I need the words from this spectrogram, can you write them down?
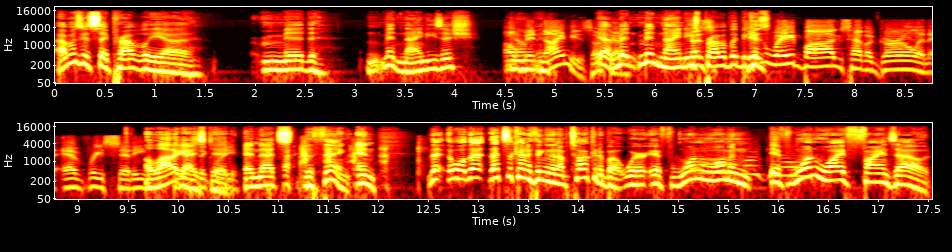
I was going to say probably uh, mid mid nineties ish. oh, mid nineties. Yeah, mid mid nineties probably because didn't Wade Boggs have a girl in every city? a lot of guys did, and that's the thing. And that, well, that that's the kind of thing that I'm talking about. Where if one woman, if one wife finds out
